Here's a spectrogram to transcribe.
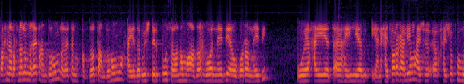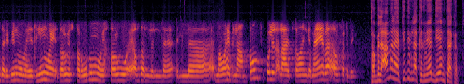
فإحنا رحنا لهم لغاية عندهم لغاية المحافظات عندهم وهيقدروا يشتركوا سواء هم أعضاء جوه النادي أو بره النادي. وهي هي يعني هيتفرج عليهم وهيشوفهم مدربين مميزين ويقدروا يختاروهم ويختاروا أفضل ال- المواهب اللي عندهم في كل الألعاب سواء جماعية بقى أو فردية. طب العمل هيبتدي بالاكاديميات دي إمتى يا كابتن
